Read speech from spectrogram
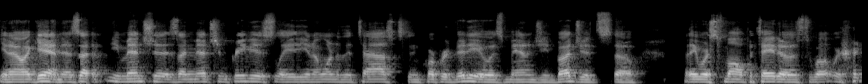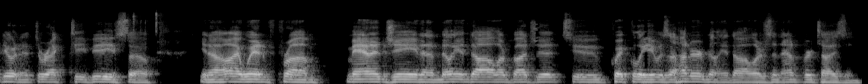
You know, again, as I, you mentioned, as I mentioned previously, you know, one of the tasks in corporate video is managing budgets. So they were small potatoes to what we were doing at DirecTV. So you know, I went from managing a million dollar budget to quickly it was a hundred million dollars in advertising.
